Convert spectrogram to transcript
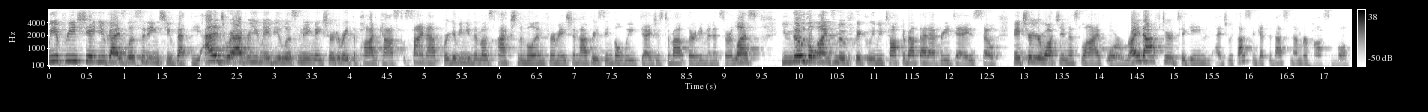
We appreciate you guys listening to Bet the Edge. Wherever you may be listening, make sure to rate the podcast, sign up. We're giving you the most actionable information every single weekday, just about 30 minutes or less. You know the lines move quickly. We talk about that every day. So make sure you're watching us live or right after to gain an edge with us and get the best number possible.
